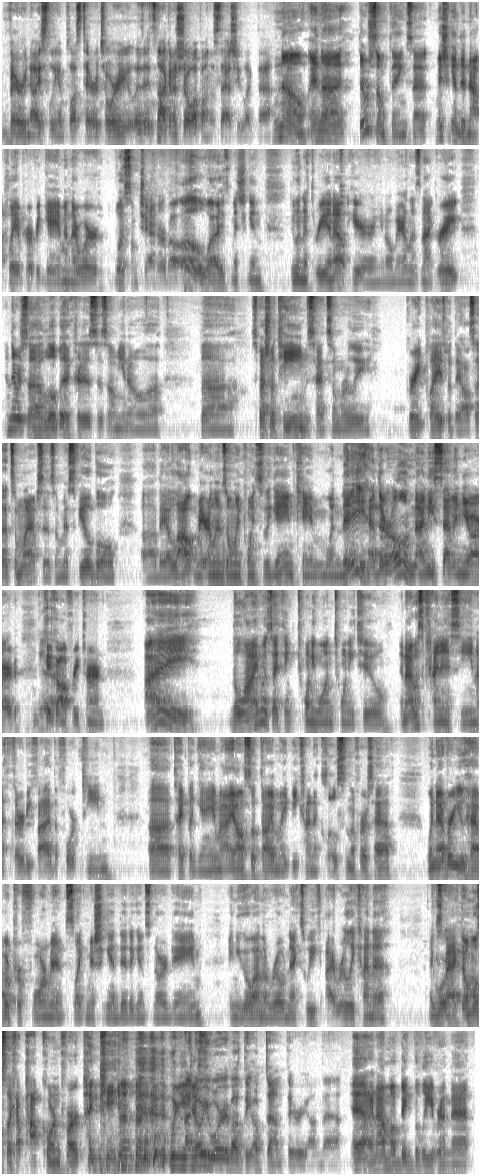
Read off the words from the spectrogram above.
very nicely in plus territory, it's not going to show up on the stat sheet like that. No, and uh, there were some things that Michigan did not play a perfect game, and there were was some chatter about, oh, why is Michigan doing a three and out here? You know, Maryland's not great, and there was a little bit of criticism. You know, uh, the special teams had some really great plays, but they also had some lapses, a missed field goal. Uh, they allowed Maryland's only points of the game came when they had their own 97 yard Yeah. kickoff return. I the line was I think 21-22 and I was kind of seeing a 35 to 14 uh, type of game. I also thought it might be kind of close in the first half. Whenever you have a performance like Michigan did against Notre Dame and you go on the road next week, I really kind of expect almost like a popcorn fart type game where you I just know you worry about the up down theory on that. yeah, and I'm a big believer in that.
